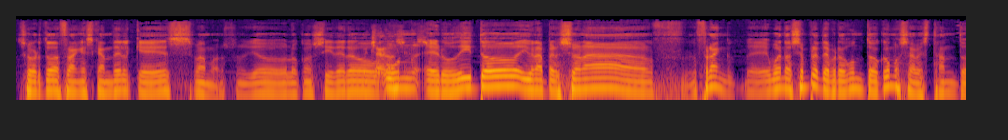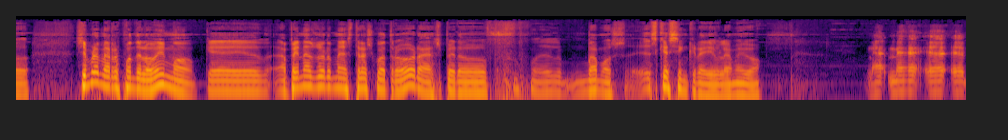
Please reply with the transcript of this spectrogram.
sobre todo a Frank Scandel, que es, vamos, yo lo considero un erudito y una persona... Frank, eh, bueno, siempre te pregunto, ¿cómo sabes tanto? Siempre me responde lo mismo, que apenas duermes 3-4 horas, pero vamos, es que es increíble, amigo. Me, eh, eh,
